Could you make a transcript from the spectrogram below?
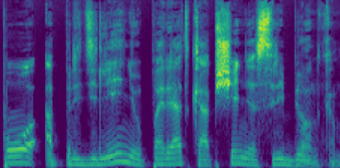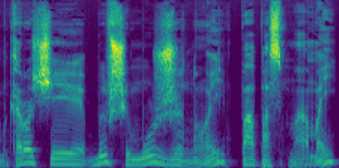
по определению порядка общения с ребенком. Короче, бывший муж с женой, папа с мамой,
